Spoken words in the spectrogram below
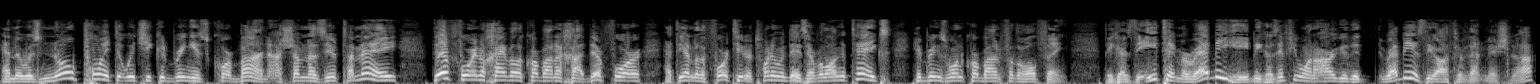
and there was no point at which he could bring his Korban, Asham Nazir Tameh, therefore, in Korban Achad, therefore, at the end of the 14 or 21 days, however long it takes, he brings one Korban for the whole thing. Because the Item Rebbe, he, because if you want to argue that Rebbe is the author of that Mishnah,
